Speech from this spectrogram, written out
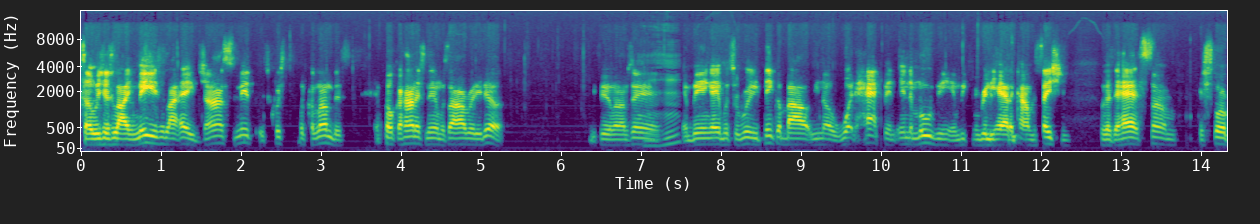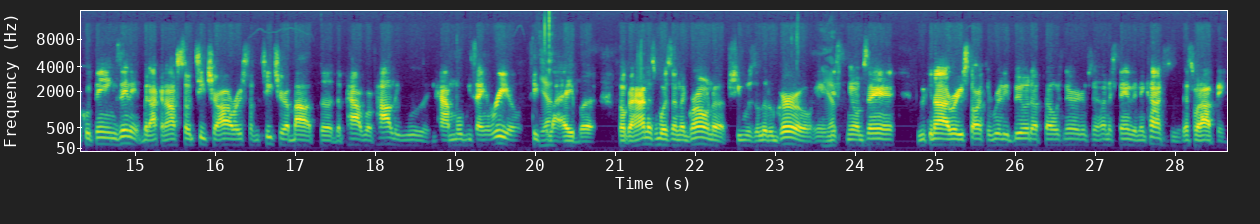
So it's just like me. It's like, hey, John Smith is Christopher Columbus, and Pocahontas then was already there. You feel what I'm saying? Mm-hmm. And being able to really think about, you know, what happened in the movie, and we can really have a conversation because it has some historical things in it, but I can also teach her already some teacher about the the power of Hollywood and how movies ain't real. Teach her like, hey, but Pocahontas wasn't a grown up; she was a little girl, and yep. you know what I'm saying. We can already start to really build up those narratives and understanding and consciousness. That's what I think.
